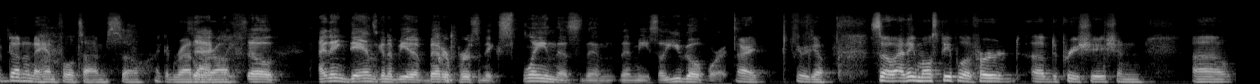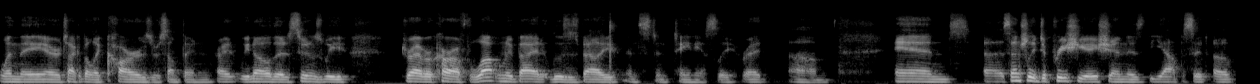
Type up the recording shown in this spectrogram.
I've done it a handful of times, so I could rattle her exactly. off. So I think Dan's going to be a better person to explain this than than me. So you go for it. All right, here we go. So I think most people have heard of depreciation uh, when they are talking about like cars or something, right? We know that as soon as we drive our car off the lot when we buy it, it loses value instantaneously, right? Um, and uh, essentially, depreciation is the opposite of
